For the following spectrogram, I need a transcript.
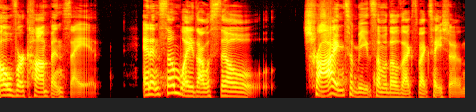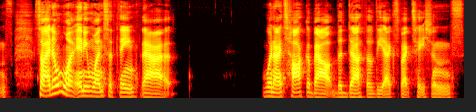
overcompensate. And in some ways, I was still trying to meet some of those expectations. So I don't want anyone to think that when I talk about the death of the expectations,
